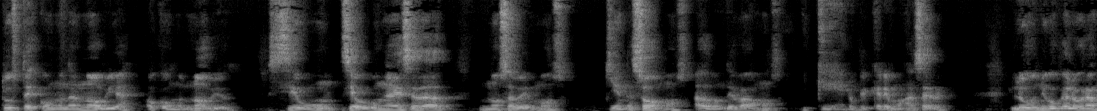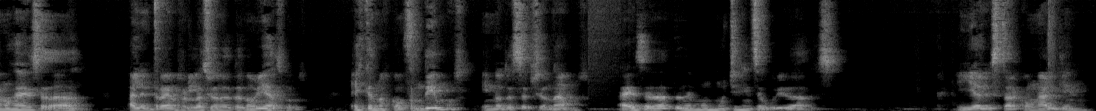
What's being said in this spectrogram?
tú estés con una novia o con un novio. Si aún, si aún a esa edad no sabemos quiénes somos, a dónde vamos y qué es lo que queremos hacer. Lo único que logramos a esa edad, al entrar en relaciones de noviazgos, es que nos confundimos y nos decepcionamos. A esa edad tenemos muchas inseguridades. Y al estar con alguien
